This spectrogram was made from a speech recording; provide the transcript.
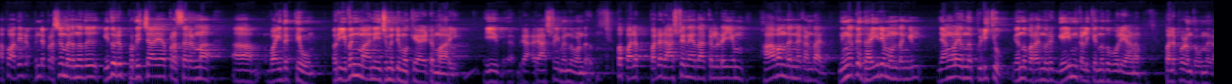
അപ്പോൾ അതിന്റെ പ്രശ്നം വരുന്നത് ഇതൊരു പ്രതിച്ഛായ പ്രസരണ വൈദഗ്ധ്യവും ഒരു ഇവൻ മാനേജ്മെന്റും ഒക്കെ ആയിട്ട് മാറി. ഈ രാഷ്ട്രീയം എന്നുമുണ്ട് ഇപ്പോൾ പല പല രാഷ്ട്രീയ നേതാക്കളുടെയും ഭാവം തന്നെ കണ്ടാൽ നിങ്ങൾക്ക് ധൈര്യമുണ്ടെങ്കിൽ ഞങ്ങളെ ഒന്ന് പിടിക്കൂ എന്ന് പറയുന്ന ഒരു ഗെയിം കളിക്കുന്നത് പോലെയാണ് പലപ്പോഴും തോന്നുക.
